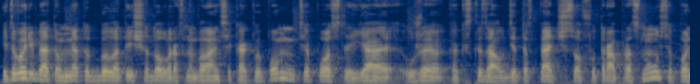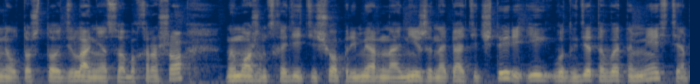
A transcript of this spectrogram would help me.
Итого, ребята, у меня тут было 1000 долларов на балансе, как вы помните. После я уже, как сказал, где-то в 5 часов утра проснулся, понял то, что дела не особо хорошо. Мы можем сходить еще примерно ниже на 5,4. И вот где-то в этом месте,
